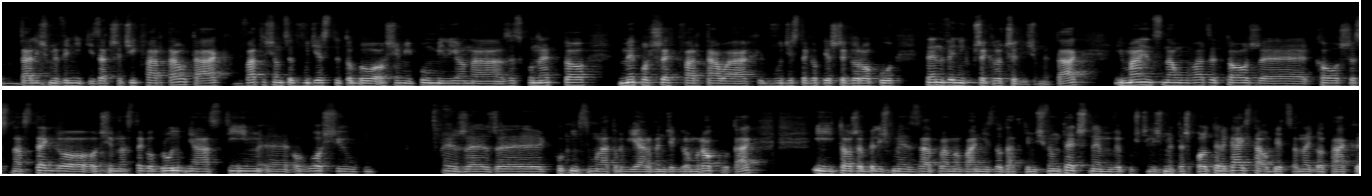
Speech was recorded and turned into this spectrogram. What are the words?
daliśmy wyniki za trzeci kwartał, tak. 2020 to było 8,5 miliona zysku netto. My po trzech kwartałach 2021 roku ten wynik przekroczyliśmy, tak. I mając na uwadze to, że koło 16-18 grudnia Steam e, ogłosił że, że Cooking Simulator VR będzie grom roku, tak? I to, że byliśmy zaplanowani z dodatkiem świątecznym, wypuściliśmy też Poltergeista obiecanego, tak,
